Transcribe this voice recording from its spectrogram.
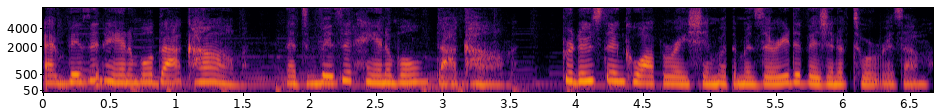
at visithannibal.com. That's visithannibal.com. Produced in cooperation with the Missouri Division of Tourism.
